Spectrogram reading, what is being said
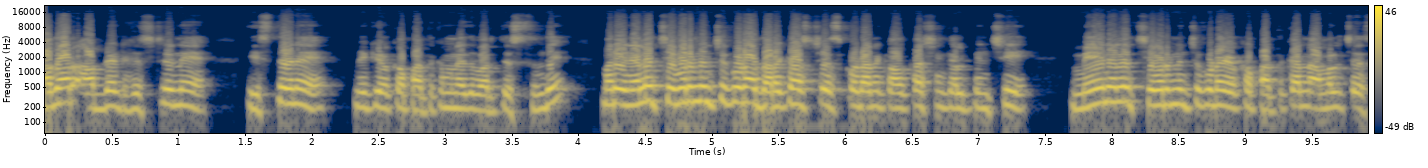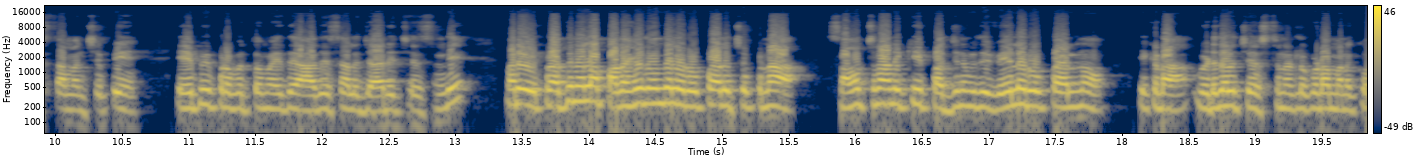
ఆధార్ అప్డేట్ హిస్టరీని ఇస్తేనే మీకు యొక్క పథకం అనేది వర్తిస్తుంది. మరి ఈ నెల చివరి నుంచి కూడా దరఖాస్తు చేసుకోవడానికి అవకాశం కల్పించి మే నెల చివరి నుంచి కూడా ఈ యొక్క పథకాన్ని అమలు చేస్తామని చెప్పి ఏపీ ప్రభుత్వం అయితే ఆదేశాలు జారీ చేసింది. మరి ప్రతి నెల పదహైదు వందల రూపాయల చొప్పున సంవత్సరానికి పద్దెనిమిది వేల రూపాయలను ఇక్కడ విడుదల చేస్తున్నట్లు కూడా మనకు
